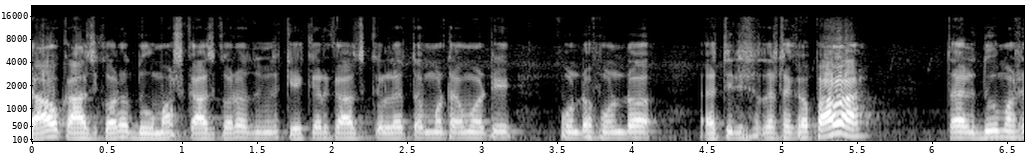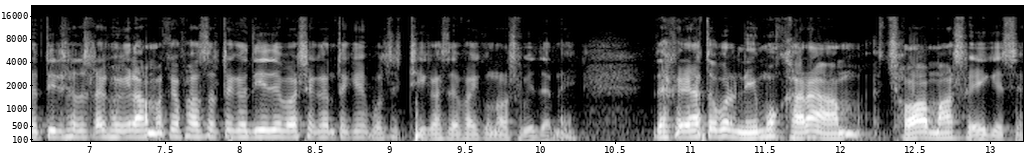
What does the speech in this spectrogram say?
যাও, কাজ করো, দু মাস কাজ করো, তুমি কেকের কাজ করলে তো মোটামুটি পনেরো পনেরো তিরিশ হাজার টাকা পাওয়া তাহলে দু মাসে তিরিশ হাজার টাকা হয়ে গেলে আমাকে পাঁচ হাজার টাকা দিয়ে দেবা সেখান থেকে। বলছে, ঠিক আছে ভাই, কোনো অসুবিধা নেই। দেখেন এত বড় নিমক হারাম ছ মাস হয়ে গেছে,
